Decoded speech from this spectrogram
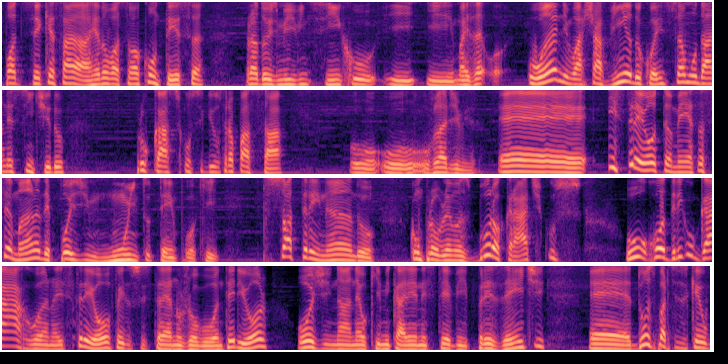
Pode ser que essa renovação aconteça para 2025 e, e mas é, o- ânimo, a chavinha do Corinthians precisa mudar nesse sentido para o Cássio conseguir ultrapassar o, o- o Vladimir. É, estreou também essa semana, depois de muito tempo aqui, só treinando com problemas burocráticos. O Rodrigo Garro, Ana, estreou, fez a sua estreia no jogo anterior. Hoje, na Neoquímica Arena, esteve presente. É, duas partidas que, eu,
